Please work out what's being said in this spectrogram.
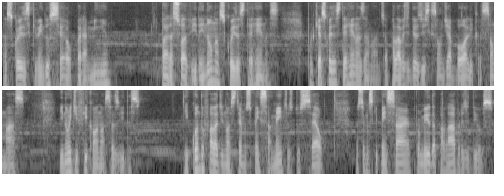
nas coisas que vêm do céu para a minha e para a sua vida, e não nas coisas terrenas. Porque as coisas terrenas, amados, a palavra de Deus diz que são diabólicas, são más e não edificam as nossas vidas. E quando fala de nós termos pensamentos do céu, nós temos que pensar por meio da palavra de Deus.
